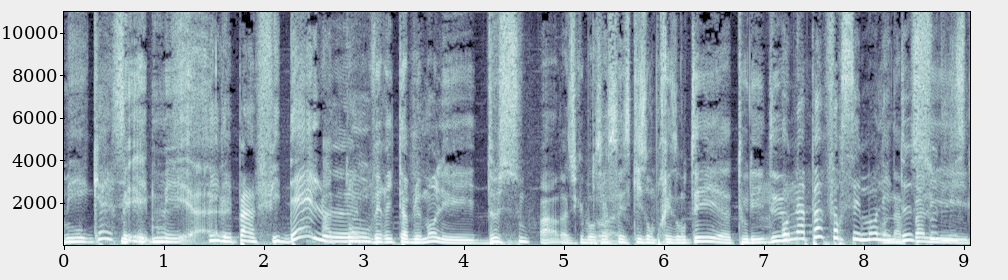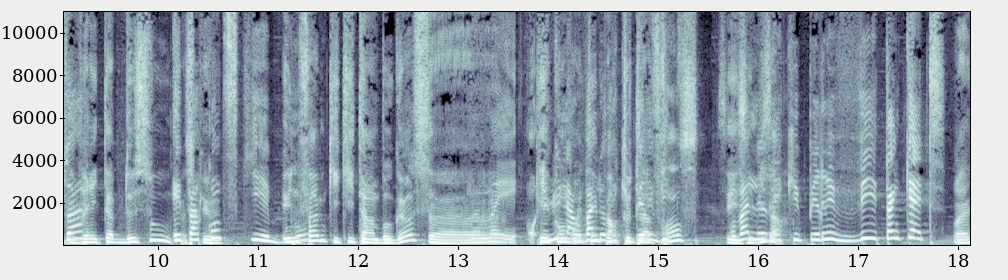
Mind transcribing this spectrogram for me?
Mais gars, s'il Mais- n'est pas, mais, s'il n'est pas infidèle, euh, A-t-on véritablement les dessous hein, Parce que bon, ça, c'est ce qu'ils ont présenté euh, tous les deux. on n'a pas forcément On les dessous pas de l'histoire. les véritables dessous. Et parce par que contre, ce qui est beau, une femme qui quitte un beau gosse, euh, Non, mais qui est lui, là, on va convoité le par toute la vite. France, on va le bizarre. récupérer vite, t'inquiète. Ouais.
